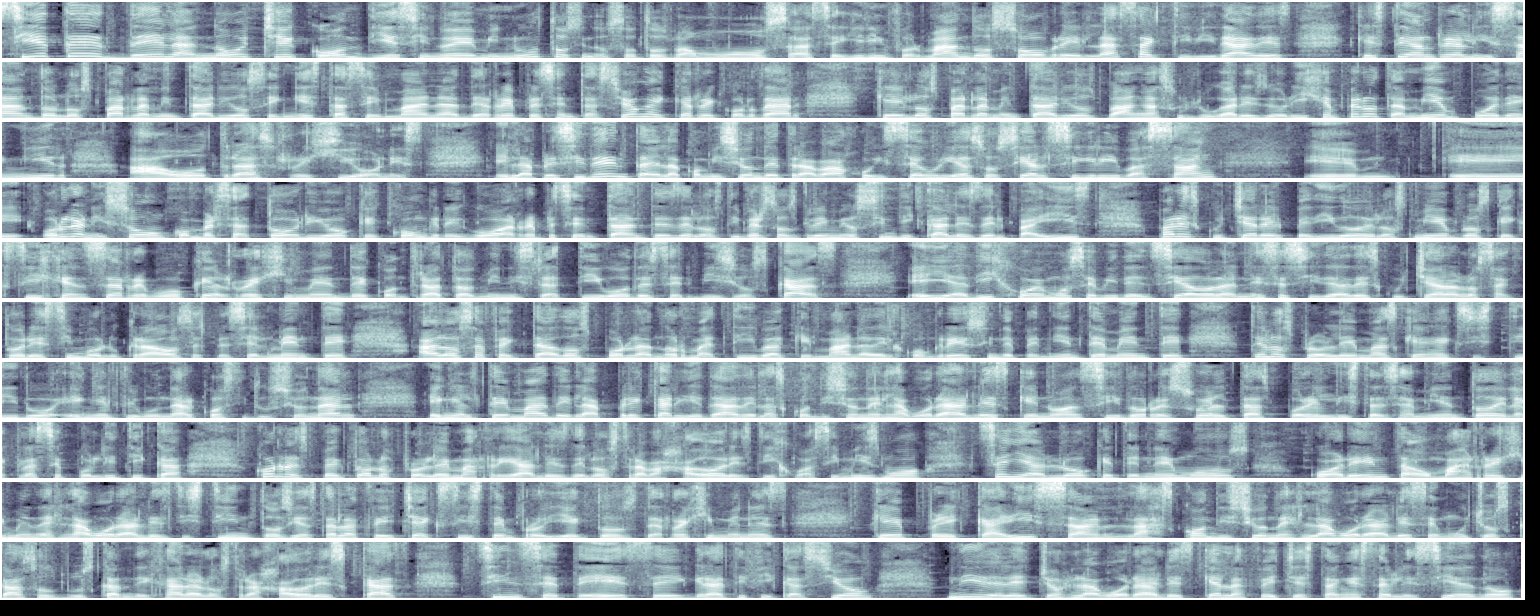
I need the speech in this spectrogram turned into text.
7 de la noche con 19 minutos y nosotros vamos a seguir informando sobre las actividades que estén realizando los parlamentarios en esta semana de representación. Hay que recordar que los parlamentarios van a sus lugares de origen, pero también pueden ir a otras regiones. Eh, la presidenta de la Comisión de Trabajo y Seguridad Social, Sigri Bazán, eh, eh, organizó un conversatorio que congregó a representantes de los diversos gremios sindicales del país para escuchar el pedido de los miembros que exigen se revoque el régimen de contrato administrativo de servicios CAS. Ella dijo, hemos evidenciado la necesidad de escuchar a los actores involucrados, especialmente a los afectados por la normativa que emana del Congreso, independientemente de los problemas que han existido en el Tribunal Constitucional en el tema de la precariedad de las condiciones laborales que no han sido resueltas por el distanciamiento de la clase política con respecto a los problemas reales de los trabajadores. Dijo asimismo, señaló que tenemos 40 o más regímenes laborales distintos y hasta la fecha existen proyectos de regímenes que precarizan las condiciones laborales. En muchos casos buscan dejar a los trabajadores CAS sin CTS, gratificación ni derechos laborales que a la fecha están estableciendo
